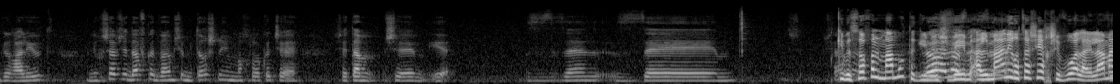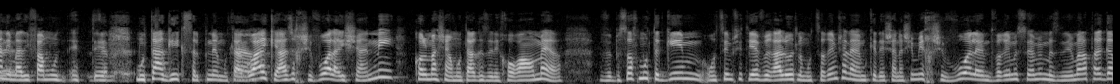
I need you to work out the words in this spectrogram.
ויראליות. אני חושבת שדווקא דברים שהם יותר שנויים במחלוקת, ש, שאתה, ש... זה, זה... כי בסוף על מה מותגים לא, לא, יושבים? על מה אני רוצה שיחשבו עליי? למה אני מעדיפה את אה, מותג X על פני מותג כן. Y? כי אז יחשבו עליי שאני כל מה שהמותג הזה לכאורה אומר. ובסוף מותגים רוצים שתהיה ויראליות למוצרים שלהם כדי שאנשים יחשבו עליהם דברים מסוימים. אז אני אומרת, רגע,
